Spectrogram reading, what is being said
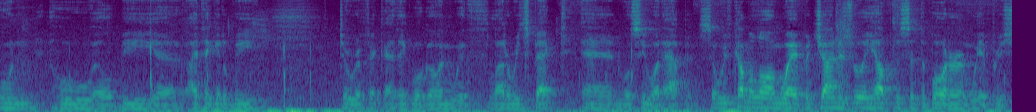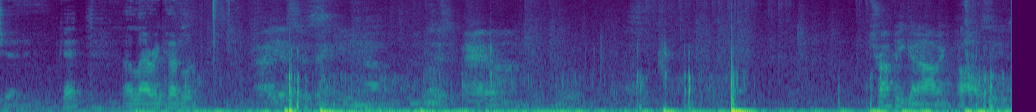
Un, who will be, uh, I think it'll be terrific. I think we'll go in with a lot of respect and we'll see what happens. So we've come a long way, but China's really helped us at the border and we appreciate it. Okay? Uh, Larry Kudlow? Uh, Yes, sir, thank you. Now, just add on. Trump economic policies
